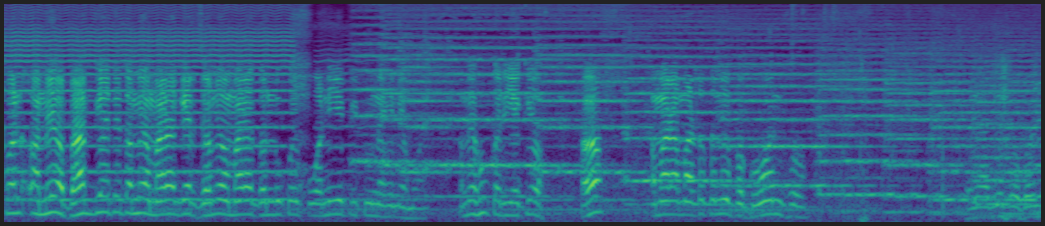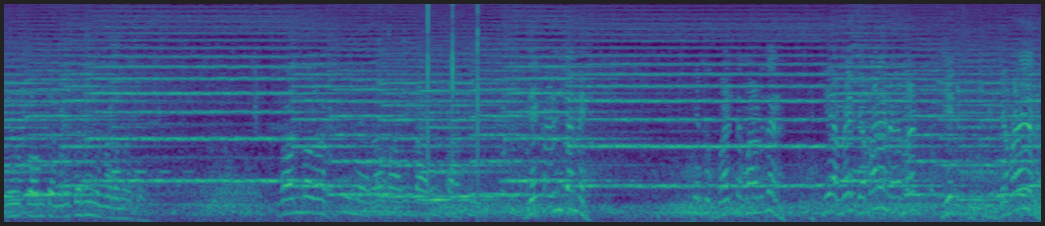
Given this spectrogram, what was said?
પણ અમે અભાગ્ય છે તમે અમારા ઘેર જમે, અમારા ઘરનું કોઈ પોનીએ પીતું નહીં ને અમારે અમે શું કરીએ કયો? હા? અમારા માટે તમે ભગવાન છો. અને ભગવાન કામ તમે કરો ને મારા માટે. વસ્તુ જે કર્યું તમે જે અમે જમાડે ને અમે જે જમાડે ને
